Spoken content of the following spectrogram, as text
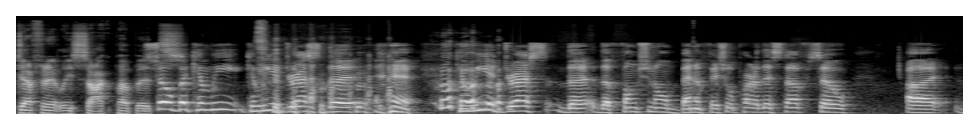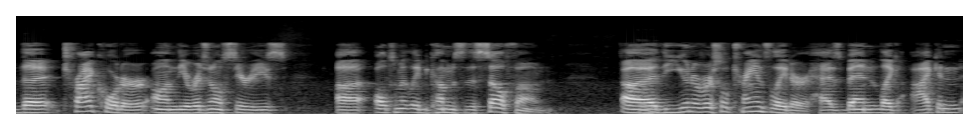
definitely sock puppets So, but can we can we address the can we address the the functional beneficial part of this stuff? So, uh, the tricorder on the original series uh, ultimately becomes the cell phone. Uh, the universal translator has been like I can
